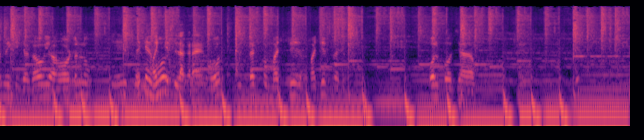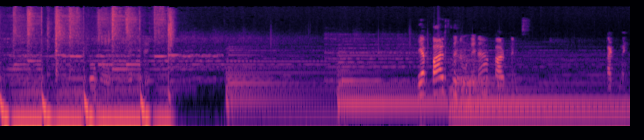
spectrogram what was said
करने की जगह हो या होटल हो लेकिन मस्जिद लग रहा है। बहुत तक तो मस्जिद मस्जिद लग बोल बहुत ज़्यादा। ये अपार्टमेंट होंगे ना अपार्टमेंट्स अपार्टमेंट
